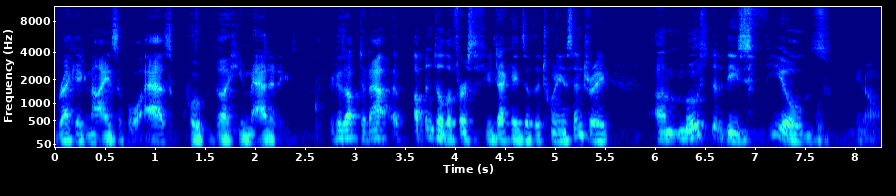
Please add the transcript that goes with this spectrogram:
recognizable as quote the humanities because up to that up until the first few decades of the 20th century um, most of these fields you know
